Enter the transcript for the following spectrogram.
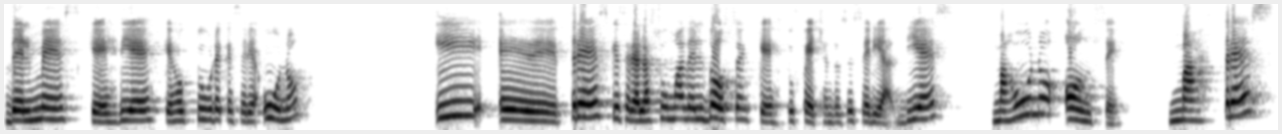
del mes, que es 10, que es octubre, que sería 1, y 3, eh, que sería la suma del 12, que es tu fecha. Entonces sería 10 más 1, 11, más 3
